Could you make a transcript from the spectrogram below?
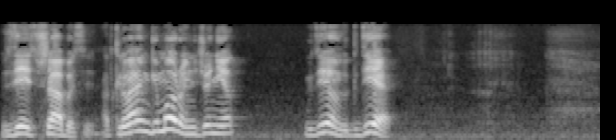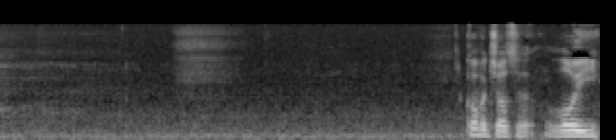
Здесь, в Шабасе. Открываем Гемору, ничего нет. Где он? Где? Кобачоса Луи.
